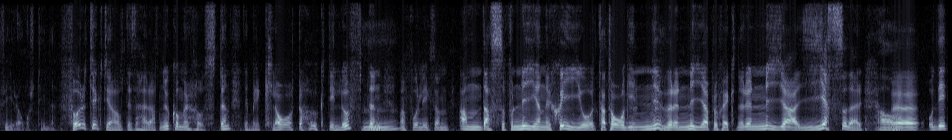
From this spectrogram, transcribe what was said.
fyra årstider. Förr tyckte jag alltid så här att nu kommer hösten, det blir klart och högt i luften. Mm. Man får liksom andas och få ny energi och ta tag i nu är det nya projekt, nu är det nya yes sådär. Ja. Eh, och det,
